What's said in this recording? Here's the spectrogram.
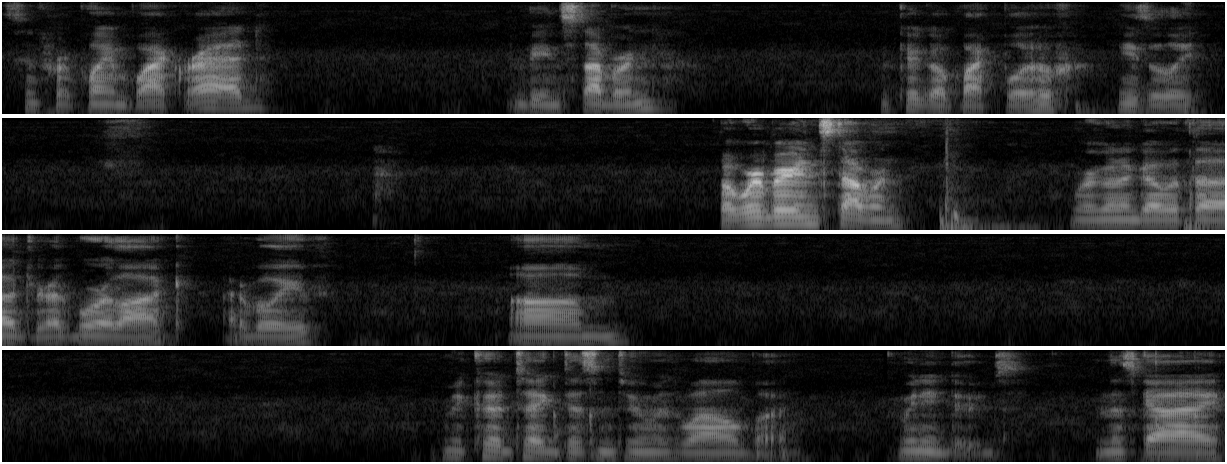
since we're playing black-red, and being stubborn, we could go black-blue easily. But we're being stubborn. We're gonna go with uh, Dread Warlock, I believe. Um, we could take Disentomb as well, but we need dudes. And this guy,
